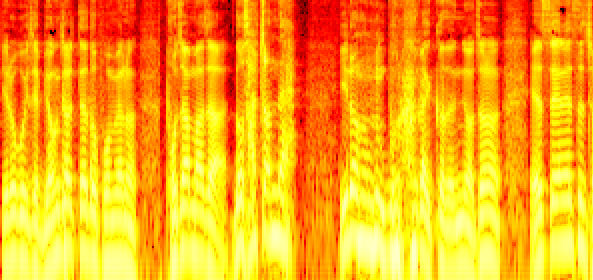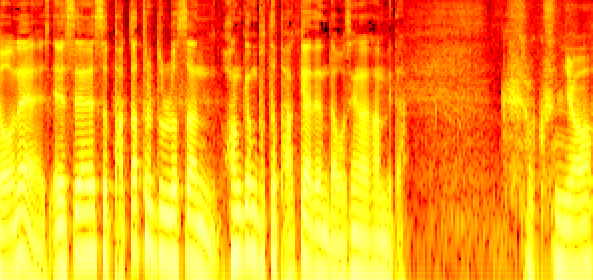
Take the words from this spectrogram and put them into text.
이러고 이제 명절 때도 보면은 보자마자 너 살쪘네. 이런 문화가 있거든요. 저는 SNS 전에 SNS 바깥을 둘러싼 환경부터 바뀌어야 된다고 생각합니다. 그렇군요.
